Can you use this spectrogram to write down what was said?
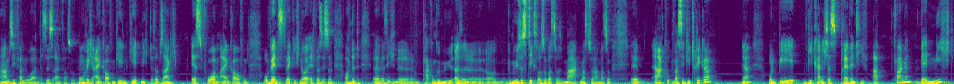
haben Sie verloren. Das ist einfach so. Hungrig einkaufen gehen geht nicht. Deshalb sage ich, es vorm Einkaufen. Und wenn es wirklich nur etwas ist, auch eine, äh, weiß ich, eine Packung Gemü also, äh, Gemüsesticks oder sowas, so Marken was zu haben. Also äh, A, gucken, was sind die Trigger, ja, und B, wie kann ich das präventiv abfangen? Wenn nicht,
